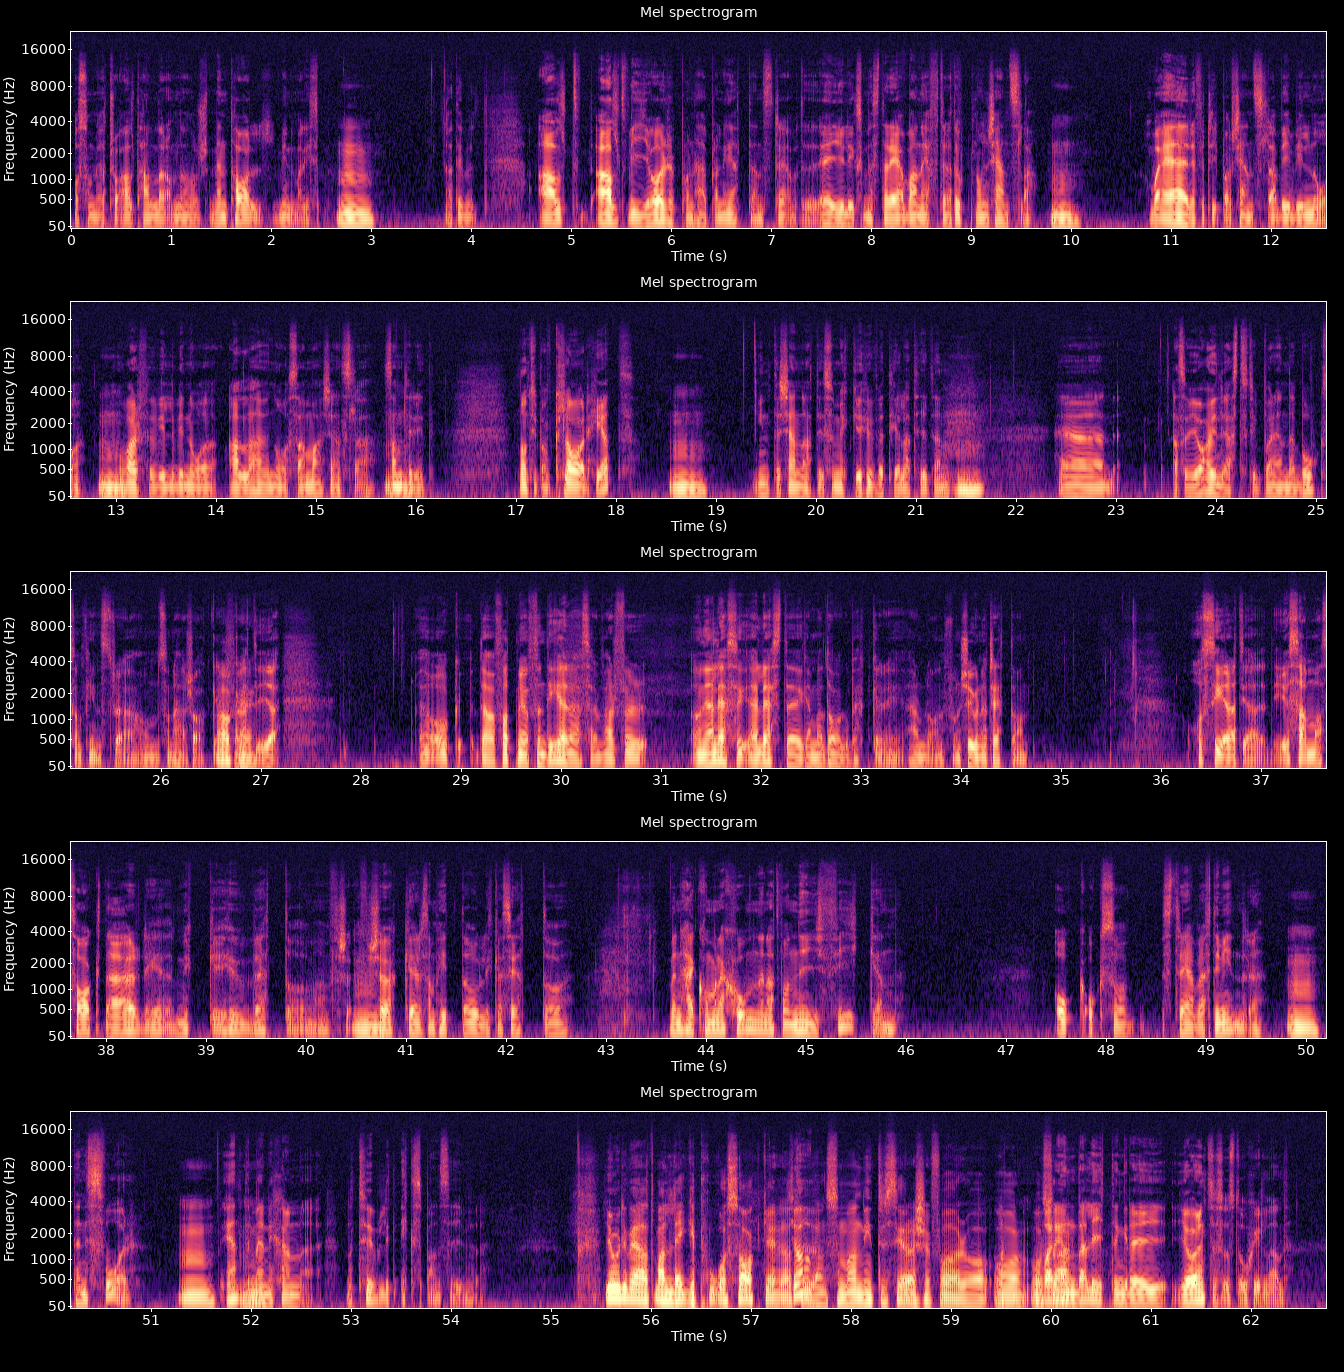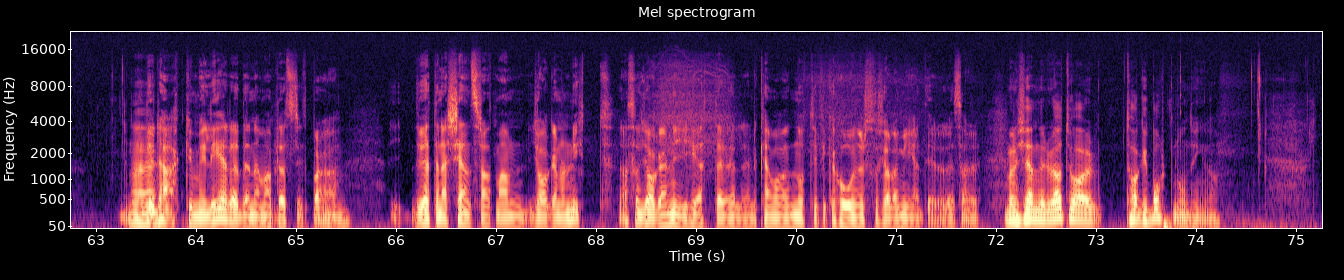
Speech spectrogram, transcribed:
och som jag tror allt handlar om, någon sorts mental minimalism. Mm, Att det, allt, allt vi gör på den här planeten sträv, är ju liksom en strävan efter att uppnå en känsla. mm, vad är det för typ av känsla vi vill nå? mm. Och varför vill vi nå, alla nå samma känsla samtidigt? Någon typ av klarhet, Mm. inte känna att det är så mycket i huvudet hela tiden. Mm. Eh, alltså jag har ju läst typ varenda bok som finns tror jag om sådana här saker. Okej. För att jag, och det har fått mig att fundera så här, varför och jag, läste, jag läste gamla dagböcker häromdagen från 2013 och ser att jag, det är samma sak där. Det är mycket i huvudet och man försö- Mm. försöker liksom hitta olika sätt. Och, men den här kombinationen att vara nyfiken och också sträva efter mindre, Mm. den är svår. Mm. Är inte Mm. människan naturligt expansiv? Jo, du menar att man lägger på saker hela Ja. tiden som man intresserar sig för och, och, och, Och sådär. varenda liten grej gör inte så stor skillnad. Men det är det här ackumulerade när man plötsligt bara Mm. Du vet den här känslan att man jagar något nytt. Alltså jagar nyheter eller det kan vara notifikationer sociala medier eller så här. Men känner du att du har tagit bort någonting då?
